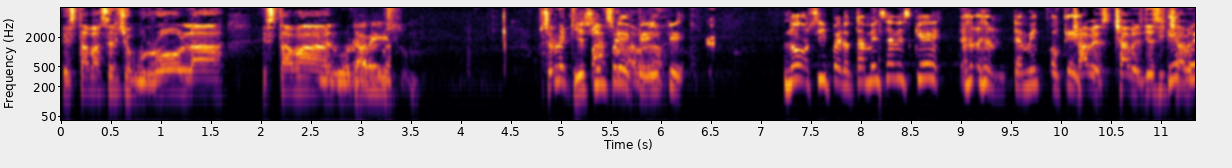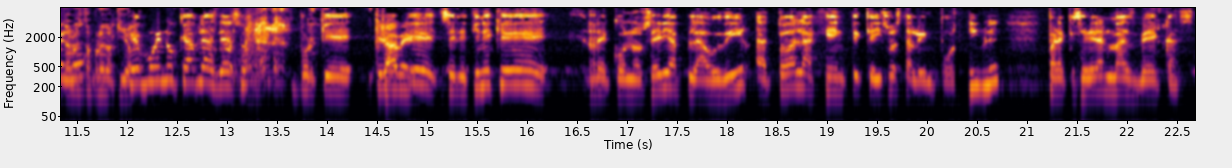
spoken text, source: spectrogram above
estaba Sergio Gurrola, estaba... ¿Sabes? Pues era un equipazo, Yo siempre creí que... No, sí, pero también, ¿sabes qué? también, ok. Chávez, Chávez, Jesse Chávez, bueno, ya me está poniendo aquí. Qué bueno que hablas de eso, porque creo Chávez. que se le tiene que reconocer y aplaudir a toda la gente que hizo hasta lo imposible para que se dieran más becas.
